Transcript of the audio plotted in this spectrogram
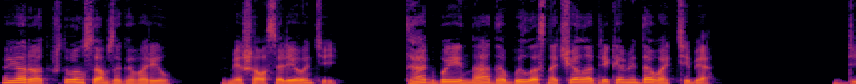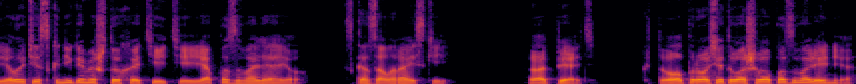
Я рад, что он сам заговорил», — вмешался Леонтий. «Так бы и надо было сначала отрекомендовать тебя». «Делайте с книгами что хотите, я позволяю», — сказал Райский. «Опять? Кто просит вашего позволения?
